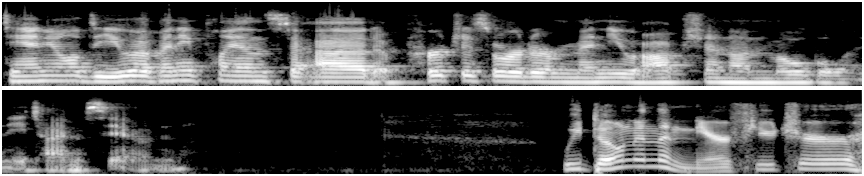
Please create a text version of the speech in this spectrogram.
Daniel, do you have any plans to add a purchase order menu option on mobile anytime soon? We don't in the near future.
